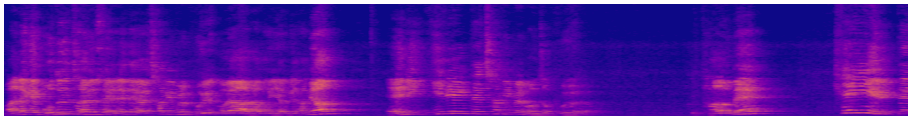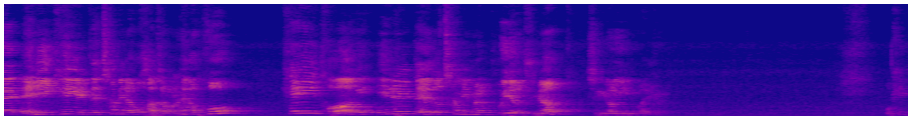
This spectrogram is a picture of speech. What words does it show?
만약에 모든 자연수 n에 대한 참임을 보일 거야 라고 이야기를 하면 n이 1일 때 참임을 먼저 보여요. 그 다음에 k일 때 n이 k일 때 참이라고 가정을 해놓고 k 더하기 1일 때에도 참임을 보여주면 증명이 완료. 오케이.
